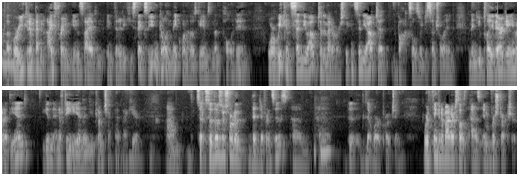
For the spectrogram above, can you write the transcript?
uh, or you can embed an iframe inside an Infinity Keys thing. So you can go and make one of those games and then pull it in. Or we can send you out to the metaverse. We can send you out to Voxels or Decentraland, and then you play their game, and at the end, you get an NFT, and then you come check that back here. Um, so, so those are sort of the differences um, uh, uh, that we're approaching. We're thinking about ourselves as infrastructure,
